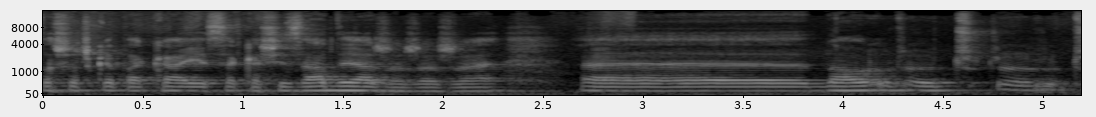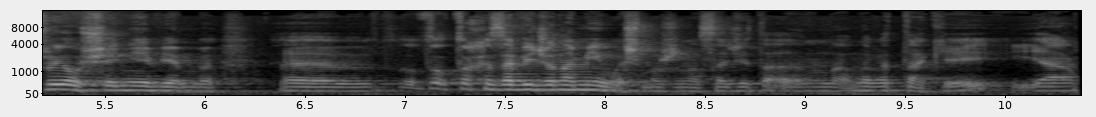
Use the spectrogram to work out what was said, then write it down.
troszeczkę taka jest jakaś zadra, że, że, że no, czu- czu- czują się, nie wiem, e, to, to trochę zawiedziona miłość może na zasadzie ta, na, nawet takiej. Ja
